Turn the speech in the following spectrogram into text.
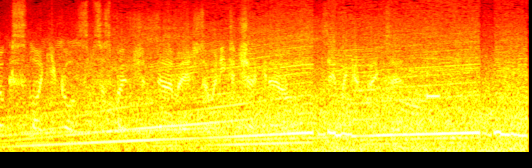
looks like you've got some suspension damage, so we need to check it out, see if we can fix it.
